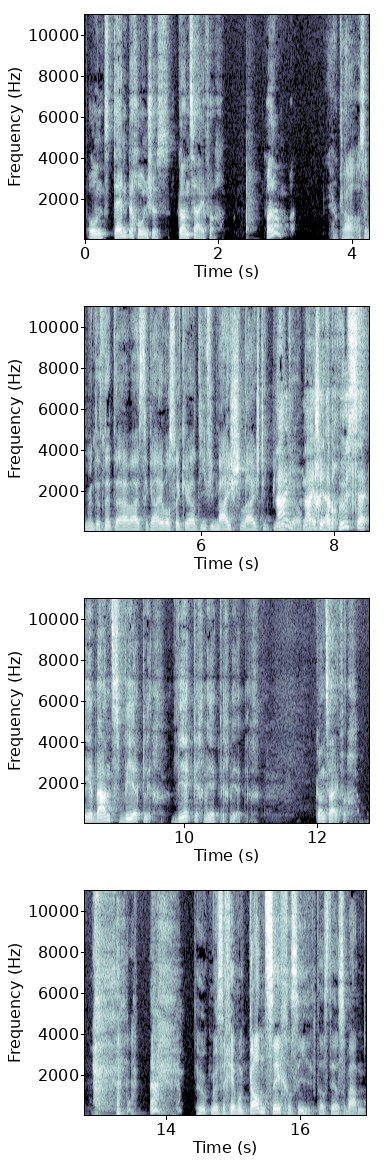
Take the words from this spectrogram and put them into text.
Und dann bekommst du es. Ganz einfach. Oder? Ja klar, also wir müssen jetzt nicht, äh, weiss Geil, was für kreative Meisterleistung bieten. Nein, nein, ich will einfach wissen, ihr wollt es wirklich. Wirklich, wirklich, wirklich. Ganz einfach. ah. Hug muss sich immer ganz sicher sein, dass der es wollen.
